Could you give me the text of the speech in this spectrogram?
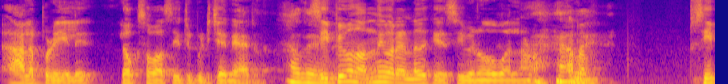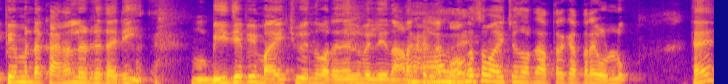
ആലപ്പുഴയിൽ ലോക്സഭാ സീറ്റ് പിടിച്ചു തന്നെയായിരുന്നു സി പി എം നന്ദി പറയേണ്ടത് കെ സി വേണുഗോപാലിനാണ്. കാരണം സി പി എമ്മിന്റെ കനലൊരു തരി ബി ജെ പി മായിച്ചു എന്ന് പറഞ്ഞാലും വലിയ നാണക്കില്ല. കോൺഗ്രസ് മായിച്ചു എന്ന് പറഞ്ഞാൽ അത്രയ്ക്ക് അത്രേ ഉള്ളൂ. ഏഹ്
